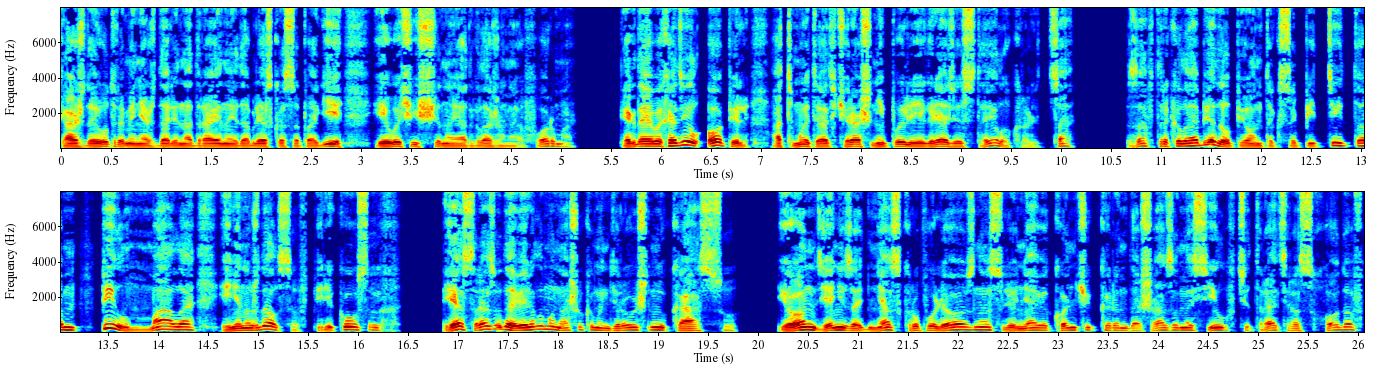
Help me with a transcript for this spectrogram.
Каждое утро меня ждали надраенные до блеска сапоги и вычищенная и отглаженная форма. Когда я выходил, «Опель», отмытый от вчерашней пыли и грязи, стоял у крыльца. Завтракал и обедал пионтек с аппетитом, пил мало и не нуждался в перекусах. Я сразу доверил ему нашу командировочную кассу и он день изо дня скрупулезно, слюнявя кончик карандаша, заносил в тетрадь расходов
